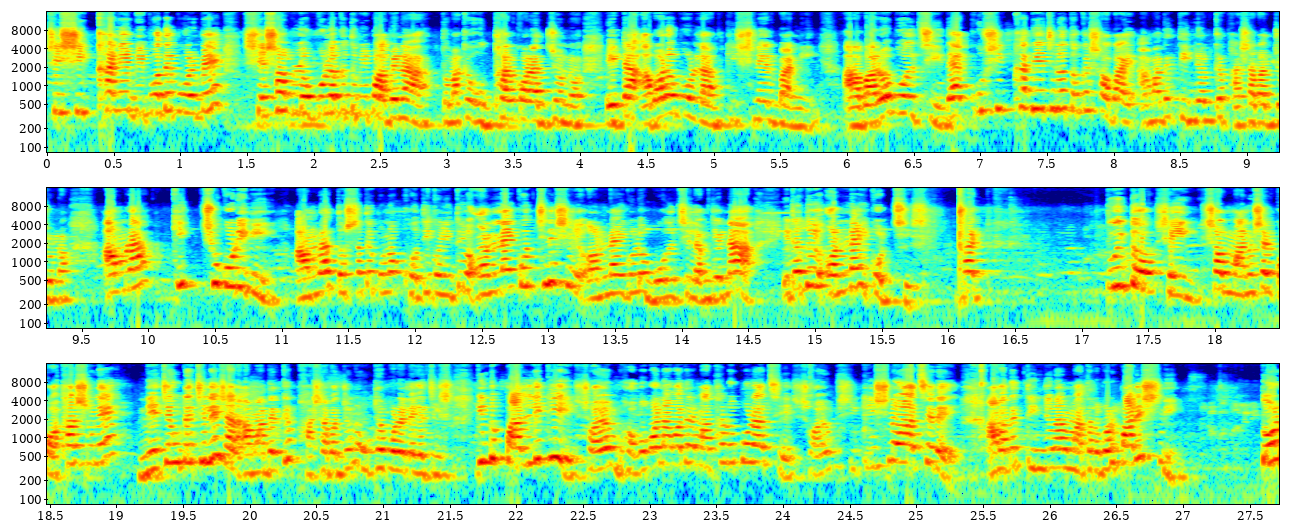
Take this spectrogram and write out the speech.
সেই শিক্ষা নিয়ে বিপদে পড়বে, সেসব লোকগুলোকে তুমি পাবে না তোমাকে উদ্ধার করার জন্য। এটা আবারও বললাম, কৃষ্ণের বাণী। আবারও বলছি, দেখ, কুশিক্ষা দিয়েছিল তোকে সবাই, আমাদের তিনজনকে ফাঁসাবার জন্য। আমরা কিচ্ছু করিনি। আমরা তোর সাথে কোনো ক্ষতি করিনি। তুই অন্যায় করছিলিস, সেই অন্যায়গুলো বলছিলাম যে, না, এটা তুই অন্যায় করছিস। বাট তুই তো সেই সব মানুষের কথা শুনে নেচে উঠেছিলিস আর আমাদেরকে ফাঁসাবার জন্য উঠে পড়ে লেগেছিস। কিন্তু পারলি কি? স্বয়ং ভগবান আমাদের মাথার উপর আছে, স্বয়ং শ্রীকৃষ্ণ আছে রে। আমাদের তিনজনের মাথার উপর পারিসনি। তোর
